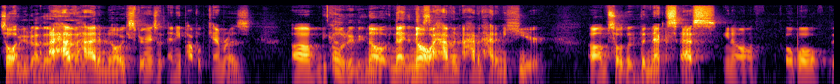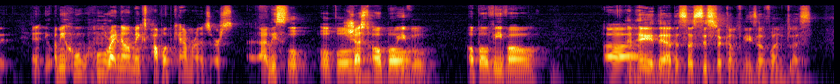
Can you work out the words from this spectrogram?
So Would you rather I have have- had no experience with any pop-up cameras. Um, because Oh, really? No, no, no, I haven't. I haven't had any here. Um, so the the Nex S, you know, Oppo. The, I mean, who who Mm-hmm. right now makes pop-up cameras, or at least Op- Oppo, Just Oppo. Vivo, Oppo, Vivo. Uh, and hey, they are the sister companies of OnePlus.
